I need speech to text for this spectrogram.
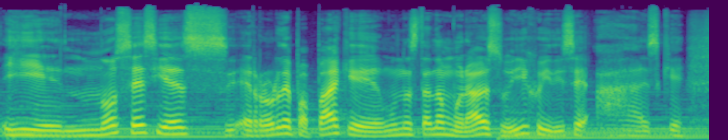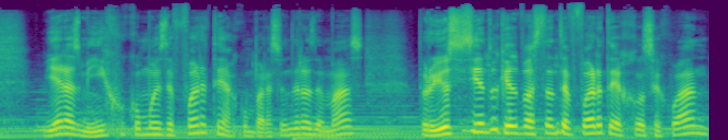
Y no sé si es error de papá que uno está enamorado de su hijo y dice, ah, es que vieras mi hijo cómo es de fuerte a comparación de los demás. Pero yo sí siento que es bastante fuerte José Juan,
